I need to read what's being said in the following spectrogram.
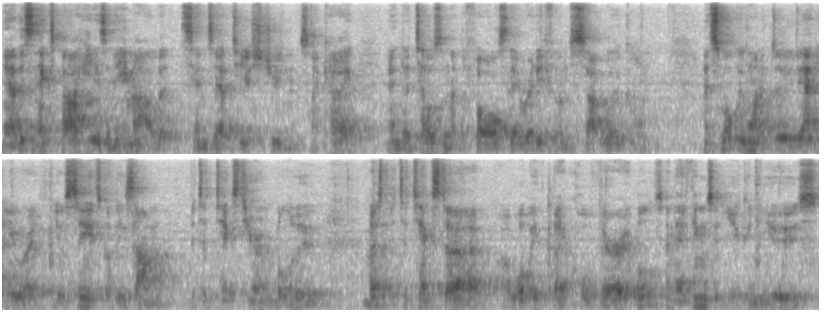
Now this next part here is an email that sends out to your students, okay? And it tells them that the file's there ready for them to start work on. And so what we want to do down here, where you'll see it's got these um, bits of text here in blue. Those bits of text are, are what we, they call variables, and they're things that you can use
